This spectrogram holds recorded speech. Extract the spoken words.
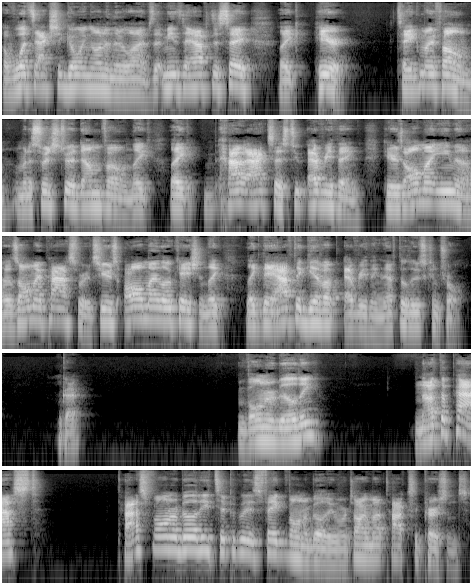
of what's actually going on in their lives. That means they have to say, like, here, take my phone. I'm going to switch to a dumb phone. Like like have access to everything. Here's all my email. Here's all my passwords. Here's all my location. Like like they have to give up everything. They have to lose control. Okay? Vulnerability. Not the past. Past vulnerability typically is fake vulnerability when we're talking about toxic persons.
